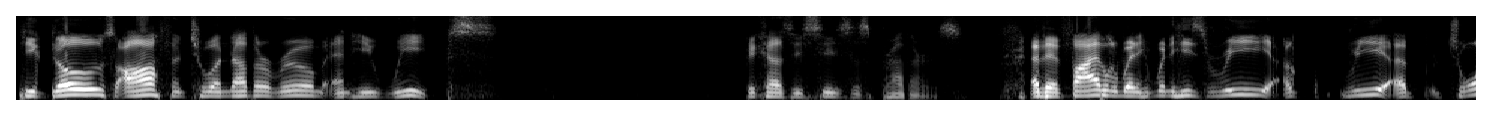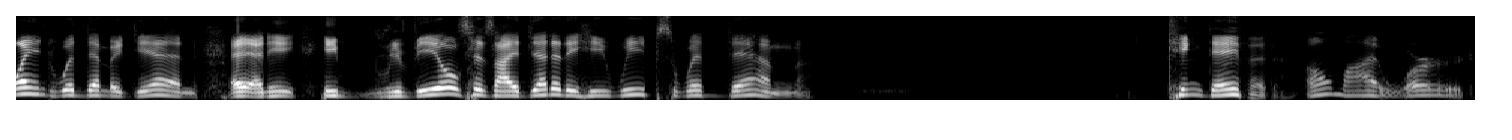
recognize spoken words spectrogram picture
he goes off into another room and he weeps because he sees his brothers. And then finally, when, when he's re, uh, re uh, joined with them again and, and he, he reveals his identity, he weeps with them. King David, oh my word.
